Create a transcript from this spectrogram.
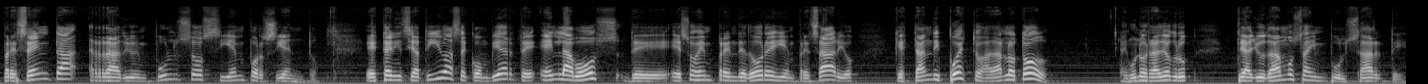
presenta Radio Impulso 100%. Esta iniciativa se convierte en la voz de esos emprendedores y empresarios que están dispuestos a darlo todo. En Uno Radio Group te ayudamos a impulsarte,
